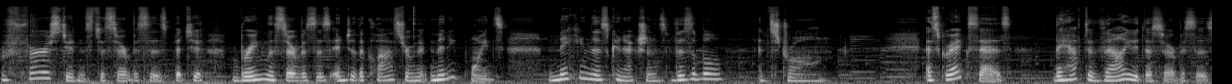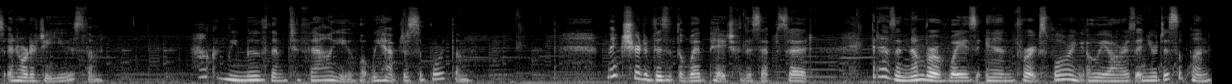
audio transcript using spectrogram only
refer students to services, but to bring the services into the classroom at many points, making those connections visible and strong. As Greg says, they have to value the services in order to use them. How can we move them to value what we have to support them? Make sure to visit the webpage for this episode. It has a number of ways in for exploring OERs in your discipline,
